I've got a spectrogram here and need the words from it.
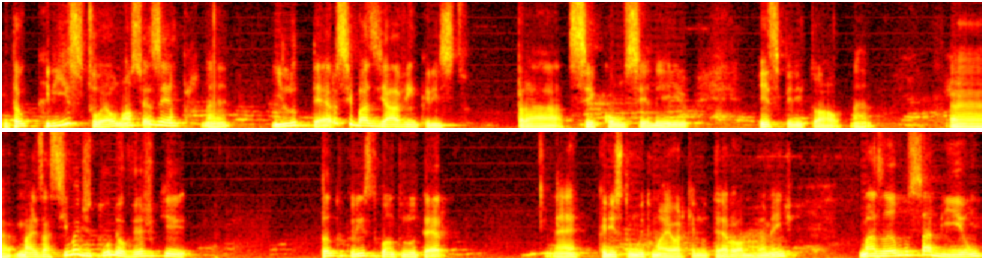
Então, Cristo é o nosso exemplo, né? E Lutero se baseava em Cristo para ser conselheiro espiritual. Né? Uh, mas, acima de tudo, eu vejo que tanto Cristo quanto Lutero, né, Cristo muito maior que Lutero, obviamente, mas ambos sabiam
